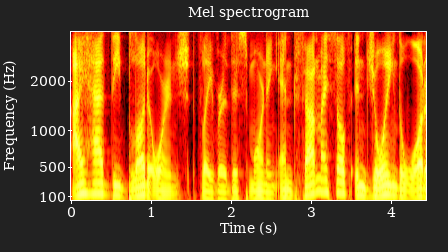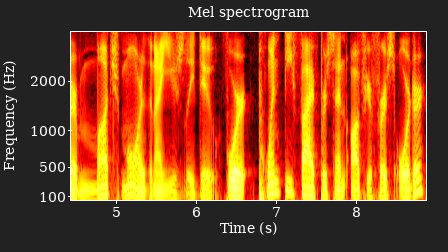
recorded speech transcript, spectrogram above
I had the blood orange flavor this morning and found myself enjoying the water much more than I usually do. For 25% off your first order,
